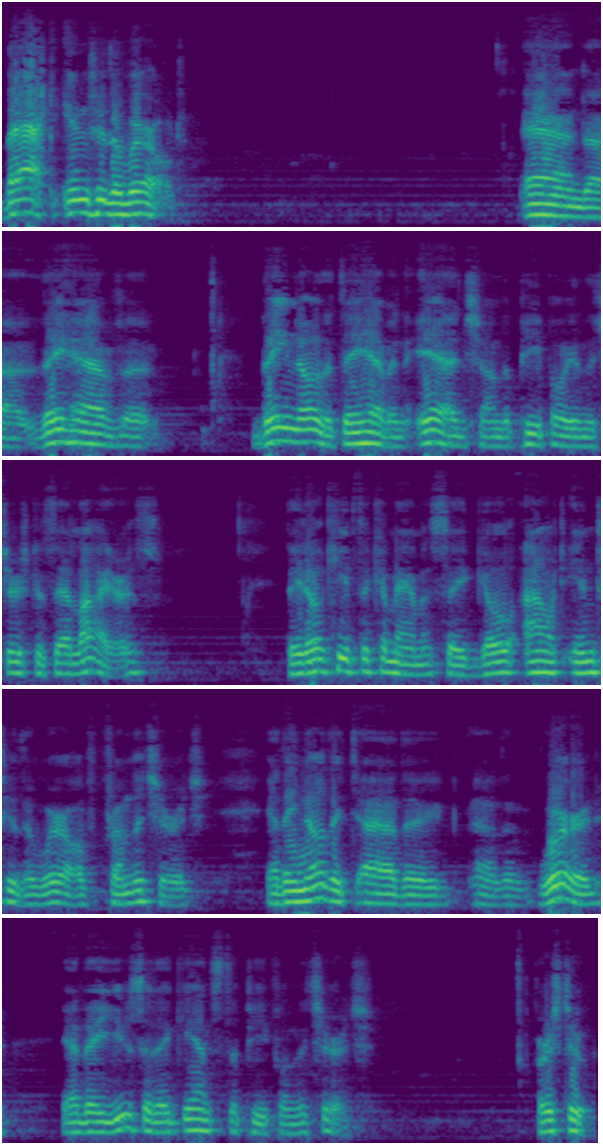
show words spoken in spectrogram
back into the world. And uh, they have, uh, they know that they have an edge on the people in the church because they're liars. They don't keep the commandments. They go out into the world from the church, and they know that uh, the uh, the word, and they use it against the people in the church. Verse two:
